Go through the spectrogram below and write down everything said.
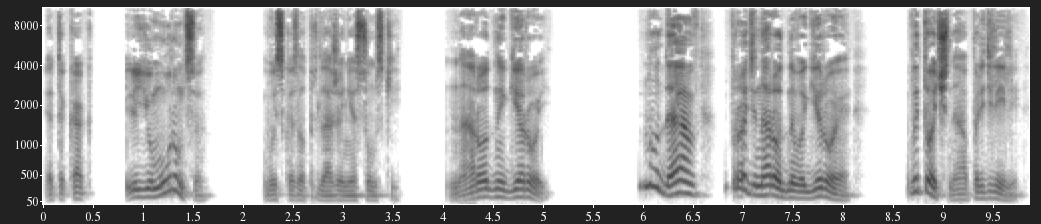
Это как Илью Муромца?» — высказал предложение Сумский. «Народный герой». «Ну да, вроде народного героя. Вы точно определили».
